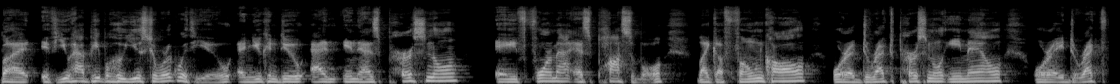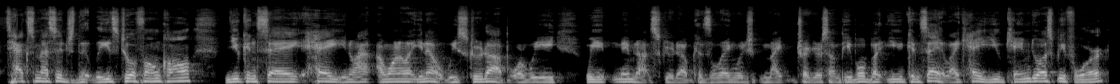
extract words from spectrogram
But if you have people who used to work with you and you can do an, in as personal a format as possible, like a phone call or a direct personal email or a direct text message that leads to a phone call, you can say, Hey, you know, I, I want to let you know we screwed up or we, we maybe not screwed up because the language might trigger some people, but you can say like, Hey, you came to us before.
